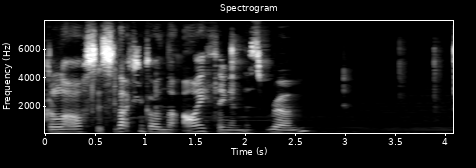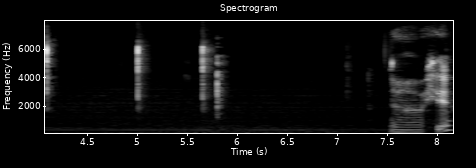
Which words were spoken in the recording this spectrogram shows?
glasses. So that can go on the eye thing in this room. Uh, here.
